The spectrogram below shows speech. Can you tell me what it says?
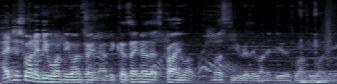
I just want to do 1v1s right now because I know that's probably what most of you really want to do is 1v1 me.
